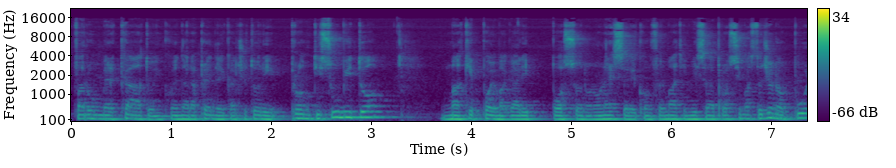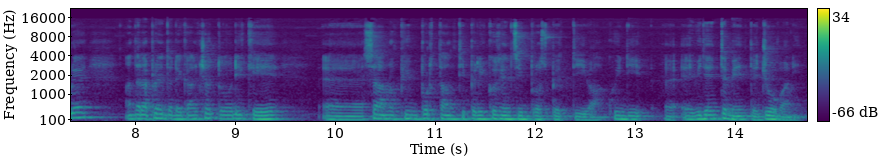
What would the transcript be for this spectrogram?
fare un mercato in cui andare a prendere calciatori pronti subito ma che poi magari possono non essere confermati in vista della prossima stagione oppure andare a prendere calciatori che eh, saranno più importanti per il Cosenza in prospettiva quindi eh, evidentemente giovani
